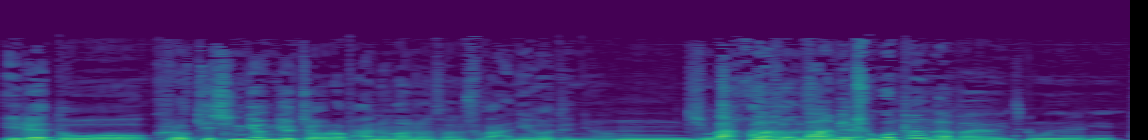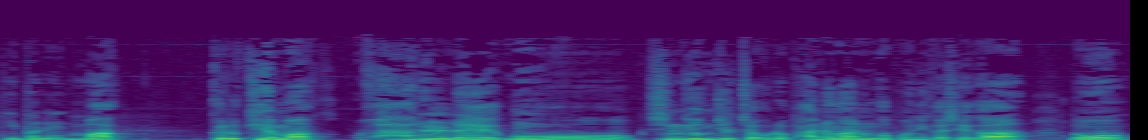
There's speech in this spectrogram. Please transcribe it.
이래, 도 그렇게 신경질적으로 반응하는 선수가 아니거든요. 음, 침착한 선수 마음이 조급한가 봐요. 이제 오늘 이번엔 막 그렇게 막 화를 내고 네. 신경질적으로 반응하는 거 보니까 제가 너무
